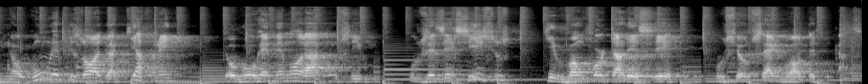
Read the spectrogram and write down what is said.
em algum episódio aqui à frente, eu vou rememorar consigo os exercícios que vão fortalecer o seu cérebro autoeficaz.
